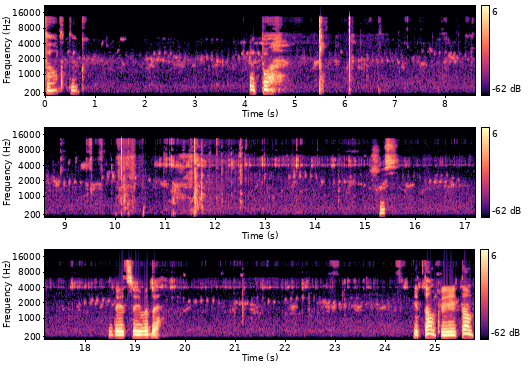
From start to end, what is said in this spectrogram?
Так, так. Опа. Щось. Здається, і веде. І там і там,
